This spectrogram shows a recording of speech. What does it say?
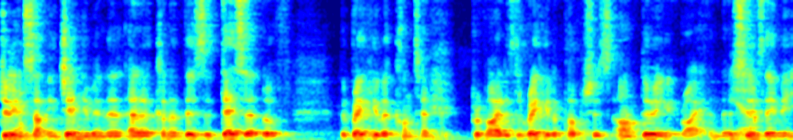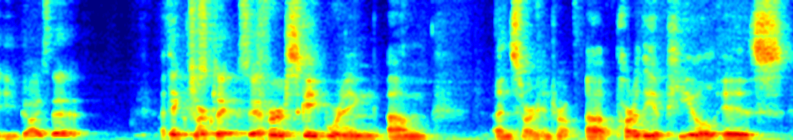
doing yeah. something genuine, and, and kind of there's a desert of the regular content providers, the regular publishers aren't doing it right, and as yeah. soon as they meet you guys, they're I think just for, clicks. Yeah. For skateboarding, um, and sorry to interrupt. Uh, part of the appeal is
